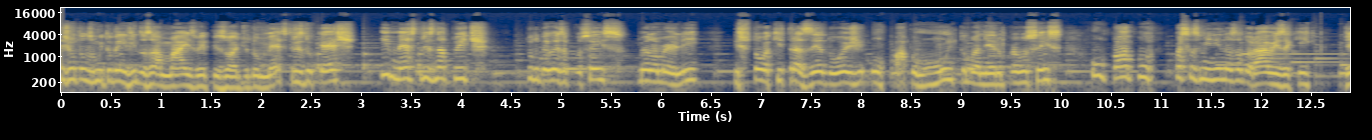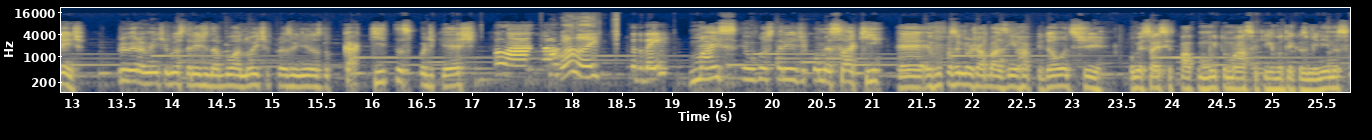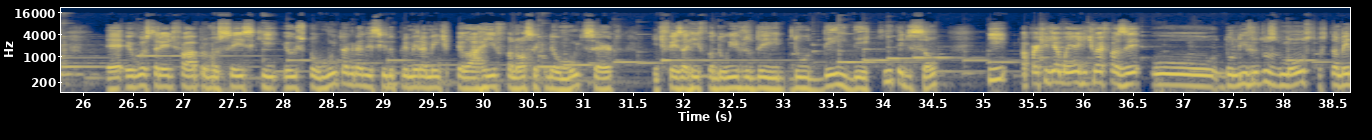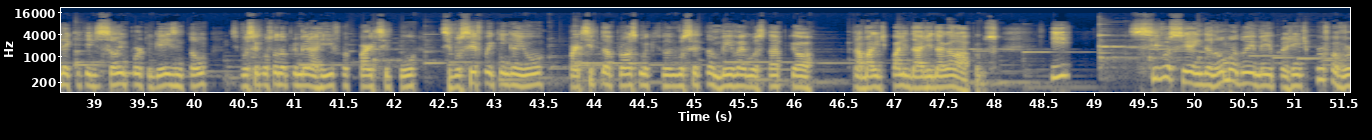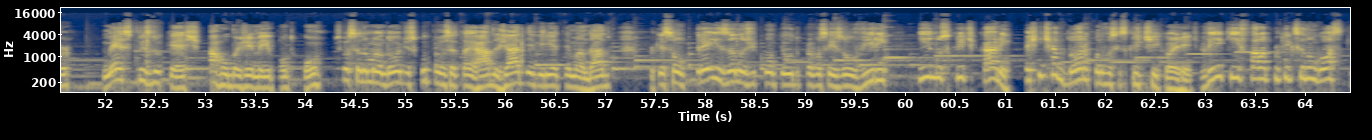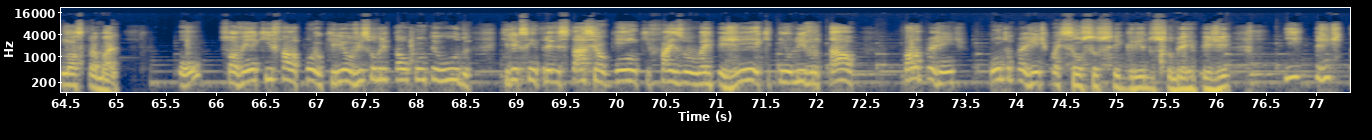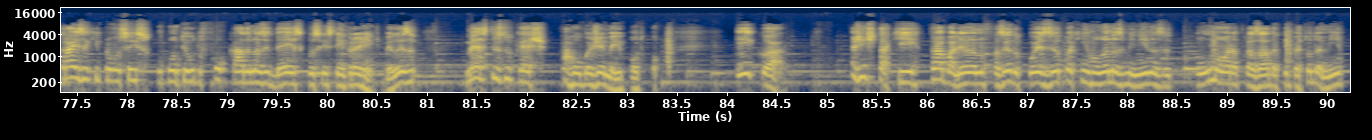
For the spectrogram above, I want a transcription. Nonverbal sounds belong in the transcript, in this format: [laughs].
sejam todos muito bem-vindos a mais um episódio do Mestres do Cast e Mestres na Twitch. Tudo beleza com vocês? Meu nome é Erli. Estou aqui trazendo hoje um papo muito maneiro para vocês, um papo com essas meninas adoráveis aqui. Gente, primeiramente eu gostaria de dar boa noite para as meninas do Caquitas Podcast. Olá, boa noite, tudo bem? Mas eu gostaria de começar aqui, é, eu vou fazer meu jabazinho rapidão antes de começar esse papo muito massa aqui que eu vou ter com as meninas. É, eu gostaria de falar para vocês que eu estou muito agradecido, primeiramente, pela rifa nossa, que deu muito certo. A gente fez a rifa do livro do DD, quinta edição. E a partir de amanhã a gente vai fazer o do livro dos monstros, também da quinta edição em português. Então, se você gostou da primeira rifa, participou. Se você foi quem ganhou, participe da próxima, que você também vai gostar, porque, ó, trabalho de qualidade da Galápagos. E se você ainda não mandou e-mail pra gente, por favor, mestresdocast.gmail.com. Se você não mandou, desculpa, você está errado, já deveria ter mandado, porque são três anos de conteúdo para vocês ouvirem e nos criticarem. A gente adora quando vocês criticam a gente. Vem aqui e fala por que você não gosta do nosso trabalho. Ou só vem aqui e fala, pô, eu queria ouvir sobre tal conteúdo, queria que você entrevistasse alguém que faz o RPG, que tem o livro tal. Fala pra gente, conta pra gente quais são os seus segredos sobre RPG e a gente traz aqui para vocês um conteúdo focado nas ideias que vocês têm pra gente, beleza? mestresdocast.gmail.com E claro, a gente tá aqui trabalhando, fazendo coisas, eu tô aqui enrolando as meninas, eu tô uma hora atrasada, a culpa é toda minha,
